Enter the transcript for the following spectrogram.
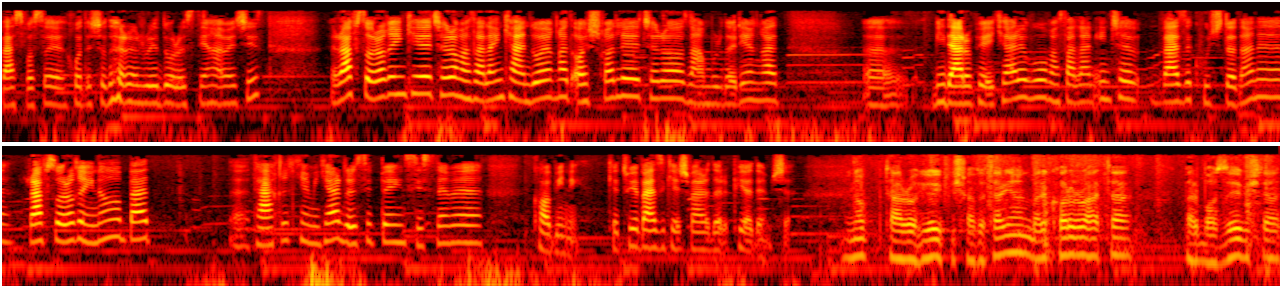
وسواسه خودشو داره روی درستی همه چیز. رفت سراغ این که چرا مثلا این کندو اینقدر آشغاله چرا زنبورداری اینقدر بی در و پیکره و مثلا این چه وضع کوچ دادنه. رفت سراغ اینا بعد تحقیق که می‌کرد رسید به این سیستم کابینی که توی بعضی کشورها داره پیاده میشه. اینا طراحی های پیشرفته تری برای کار راحت تر برای بازده بیشتر.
